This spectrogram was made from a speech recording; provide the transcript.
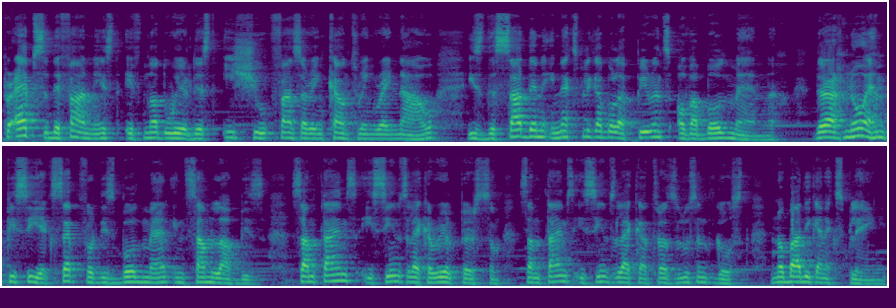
Perhaps the funniest, if not weirdest, issue fans are encountering right now is the sudden, inexplicable appearance of a bald man. There are no NPC except for this bald man in some lobbies. Sometimes he seems like a real person, sometimes he seems like a translucent ghost. Nobody can explain it.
